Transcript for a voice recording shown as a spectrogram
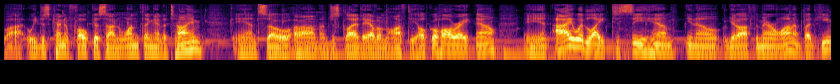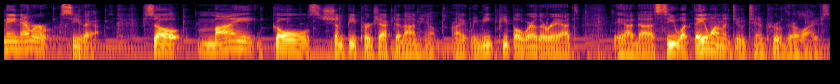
uh, we just kind of focus on one thing at a time. And so um, I'm just glad to have him off the alcohol right now. And I would like to see him, you know, get off the marijuana, but he may never see that. So my goals shouldn't be projected on him, right? We meet people where they're at and uh, see what they want to do to improve their lives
